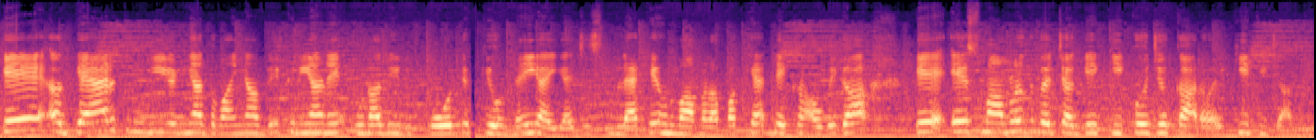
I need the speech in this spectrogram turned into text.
ਕਿ ਗੈਰ ਕਾਨੂੰਨੀ ਜਿਹੜੀਆਂ ਦਵਾਈਆਂ ਵਿਕ ਰਹੀਆਂ ਨੇ, ਉਹਨਾਂ ਦੀ ਰਿਪੋਰਟ ਕਿਉਂ ਨਹੀਂ ਆਈ ਹੈ, ਜਿਸ ਨੂੰ ਲੈ ਕੇ ਹੁਣ ਮਾਮਲਾ ਪੱਖਿਆ ਦੇਖਣਾ ਹੋਵੇਗਾ ਕਿ ਇਸ ਮਾਮਲੇ ਦੇ ਵਿੱਚ ਅੱਗੇ ਕੀ ਕੁਝ ਕਾਰਵਾਈ ਕੀਤੀ ਜਾਵੇਗੀ।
